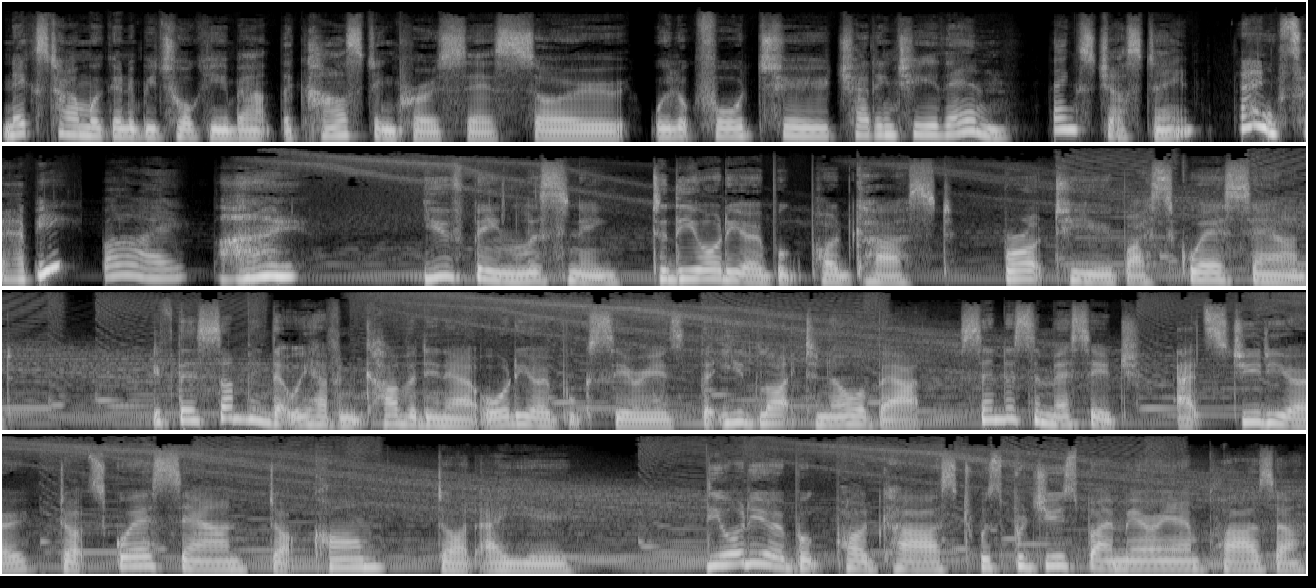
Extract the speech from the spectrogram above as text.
Next time, we're going to be talking about the casting process. So we look forward to chatting to you then. Thanks, Justine. Thanks, Abbe. Bye. Bye. You've been listening to the Audiobook Podcast, brought to you by Square Sound. If there's something that we haven't covered in our audiobook series that you'd like to know about, send us a message at studio.squaresound.com.au. The Audiobook Podcast was produced by Marianne Plaza,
